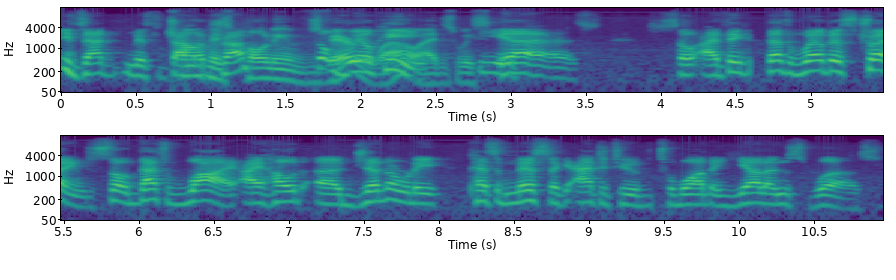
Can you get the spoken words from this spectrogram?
is that Mr. Trump Donald is Trump. polling so very will well he, as we speak. Yes. So I think that's very strange. So that's why I hold a generally pessimistic attitude toward Yellen's words.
